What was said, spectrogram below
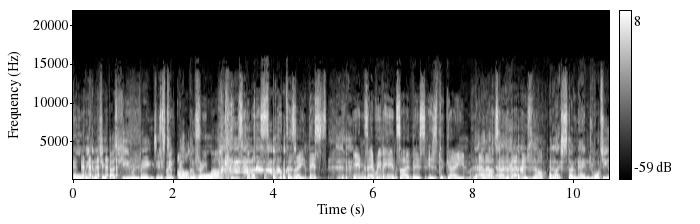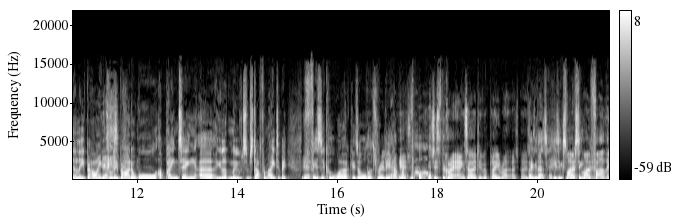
all we can achieve as human beings is is to to make build a arbitrary wall. markings on a spot to say this, in, everything inside this is the game, Yeah, and like- outside of that is not. Well, like Stonehenge, what are you going to leave behind? Yes. You'll leave behind a wall, a painting. Uh, you'll have moved some stuff from A to B. Yeah. Physical work is all that's really happening. Yes, which is the great anxiety of a playwright, I suppose. Maybe that's it. He's My- expressing- My, father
